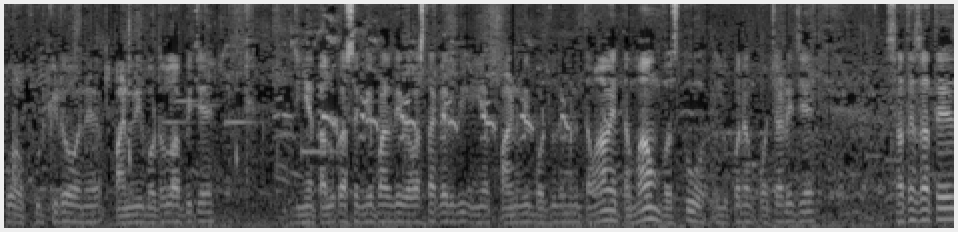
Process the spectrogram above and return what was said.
ફૂડ કીટો અને પાણીની બોટલો આપી છે. અહીંયા તાલુકા સંઘે પાણીની વ્યવસ્થા કરી હતી. અહીંયા પાણીની બોટલો તમામે તમામ વસ્તુઓ એ લોકોને પહોંચાડી છે. સાથે સાથે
